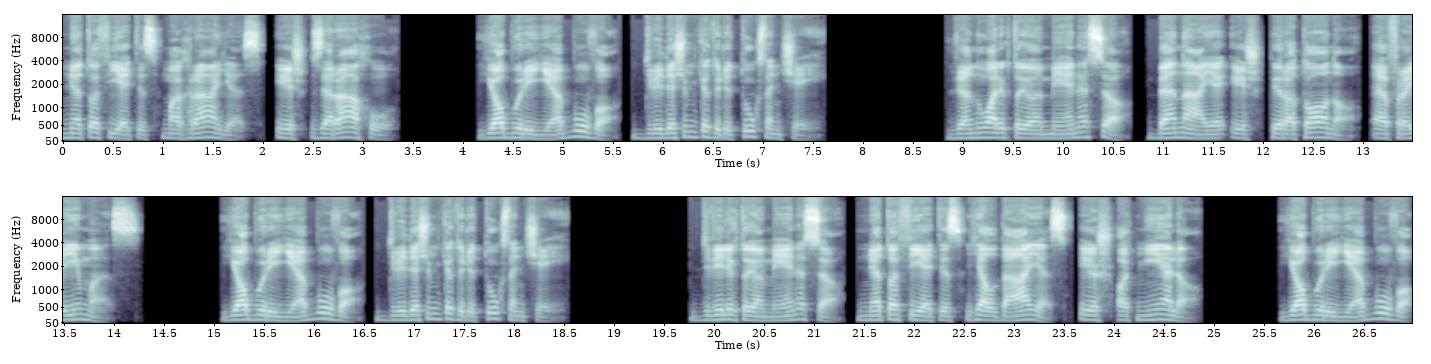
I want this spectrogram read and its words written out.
netofietis Mahrajas iš Zerachų. Jo būryje buvo 24 tūkstančiai. 11 mėnesio Benaja iš Piratono, Efraimas. Jo būryje buvo 24 tūkstančiai. 12 mėnesio netofietis Heldajas iš Otnielio. Jo būryje buvo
